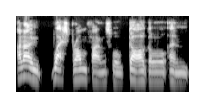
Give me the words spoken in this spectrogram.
I know West Brom fans will gargle and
